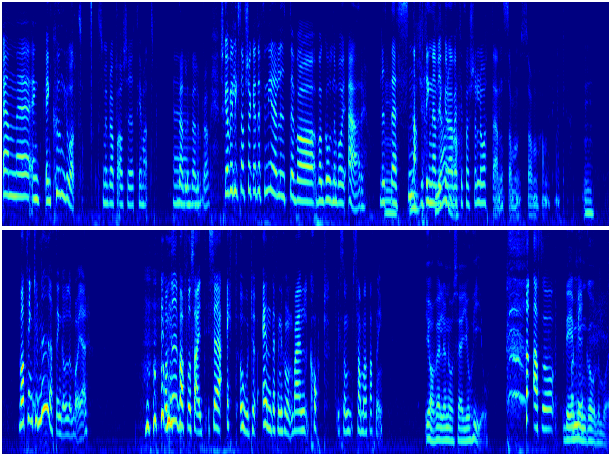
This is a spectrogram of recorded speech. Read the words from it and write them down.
En, eh, en, en kunglåt som är bra på att avslöja temat. Väldigt, Ehm, väldigt bra. Ska vi liksom försöka definiera lite vad, vad Golden Boy är? Lite Mm. snabbt innan vi går över till första låten som, som har med temat att göra. Mm. Vad tänker ni att en Golden Boy är? Om ni bara får här, säga ett ord, typ en definition, bara en kort liksom, sammanfattning. Jag väljer nog att säga Yohio. Alltså, Det är Okej. min golden boy.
